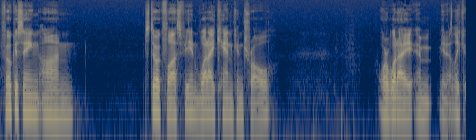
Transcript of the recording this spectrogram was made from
focusing on Stoic philosophy and what I can control or what I am, you know, like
